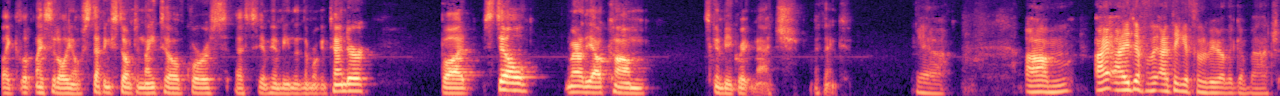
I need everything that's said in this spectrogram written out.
like nice little, you know, stepping stone to Naito, of course, as him, him being the number one contender. But still, no matter the outcome, it's going to be a great match, I think. Yeah. Um, I, I definitely I think it's going to be a really good match.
